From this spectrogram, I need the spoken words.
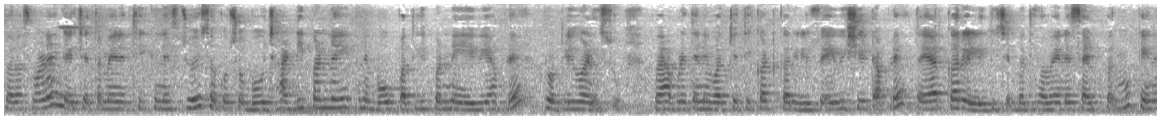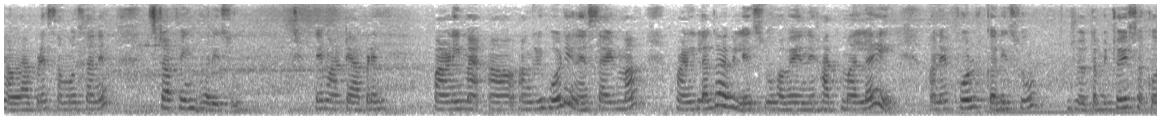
સરસ વણાઈ ગઈ છે. તમે એની થિકનેસ જોઈ શકો છો. બહુ જાડી પણ નહીં અને બહુ પતલી પણ નહીં એવી આપણે રોટલી વણીશું. હવે આપણે તેને વચ્ચેથી કટ કરી લઈશું. એવી શીટ આપણે તૈયાર કરી લીધી છે બધી. હવે એને સાઈડ પર મૂકીને હવે આપણે સમોસાને સ્ટફિંગ ભરીશું. તે માટે આપણે પાણીમાં આંગળી હોળીને સાઈડમાં પાણી લગાવી લઈશું હવે એને હાથમાં લઈ અને ફોલ્ડ કરીશું. જો તમે જોઈ શકો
